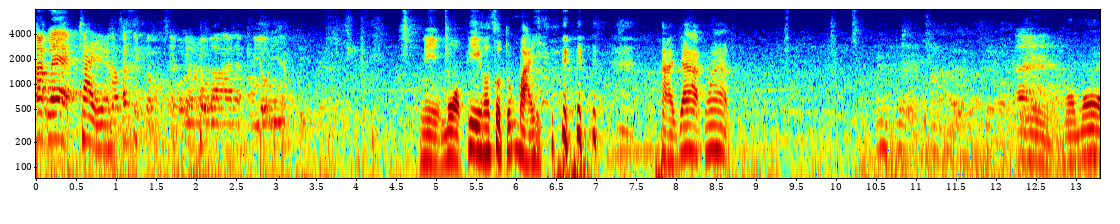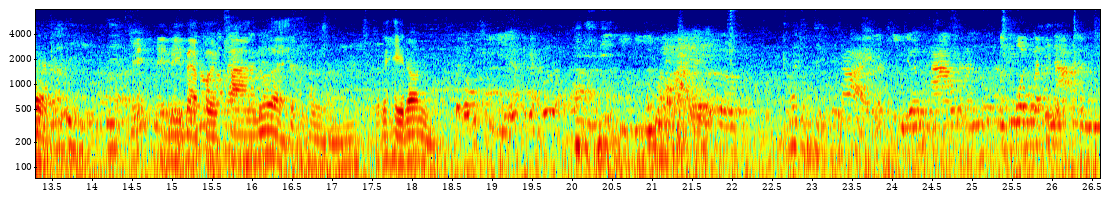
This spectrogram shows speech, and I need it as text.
ภาคแรกใช่นะครับคลาสสิกกับโบราณอะเฟี้ยวดีอะนี่หมวกพี่เขาสุดทุกใบ หายากมาก นี่โมโม่มีแบบเปิดคางด้วยโอ้โหแล้วก็เฮดอนแต่รถพี่ขี่ดีนะสแกมเบอร์พี่ดีพี่ขี่ดีอยู่ไหนเออใช่ แล้วขี่เดินทางมันมันวนมาที่น้ำมันดี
